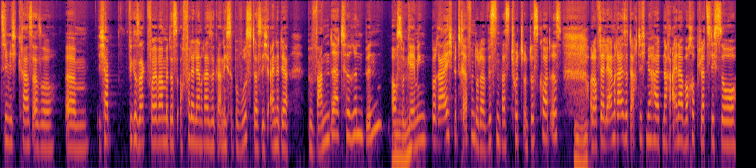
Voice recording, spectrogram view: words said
ziemlich krass. Also ähm, ich habe, wie gesagt, vorher war mir das auch vor der Lernreise gar nicht so bewusst, dass ich eine der Bewanderterinnen bin, auch mhm. so Gaming-Bereich betreffend oder wissen, was Twitch und Discord ist. Mhm. Und auf der Lernreise dachte ich mir halt nach einer Woche plötzlich so,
